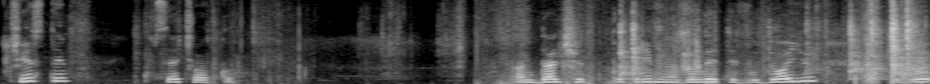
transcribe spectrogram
чистив, все чітко. Так, далі потрібно залити водою в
